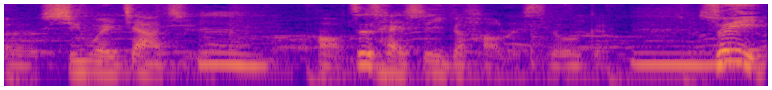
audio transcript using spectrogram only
呃行为价值。嗯好，这才是一个好的 slogan。嗯，所以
